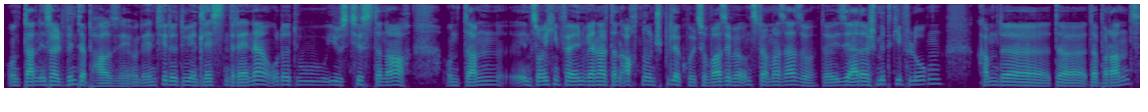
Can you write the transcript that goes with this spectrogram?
und dann ist halt Winterpause. Und entweder du entlässt den Trainer oder du justierst danach. Und dann, in solchen Fällen werden halt dann acht, neun Spieler geholt. So war es ja bei uns damals auch so. Da ist ja auch der Schmidt geflogen, kam der, der, der Brand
